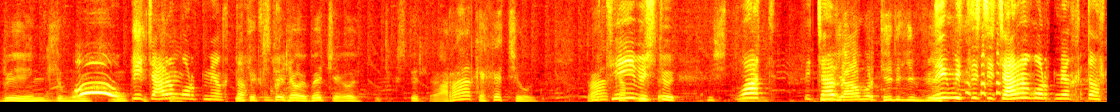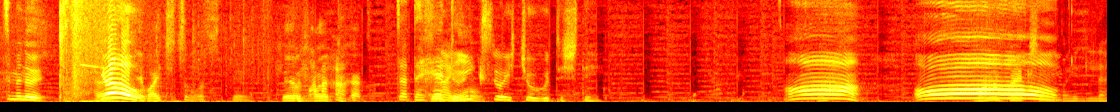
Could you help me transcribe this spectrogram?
би энэ л мөнгө. Би 63 мянгатаа. Итгэстэл ой байж ой. Итгэстэл араа гахаач ой. Тийм биш үү? What? Би ямар тэлэг юм бэ? нэг мэдсэн чи 63 мянгатаа болцсон байна уу? Йоо! Баяжсан бас тээ. Level 2 Манайхаа. дахиад За дахиад үү? XY чи өгöd нь штэ. Аа. Оо. баярлаа.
